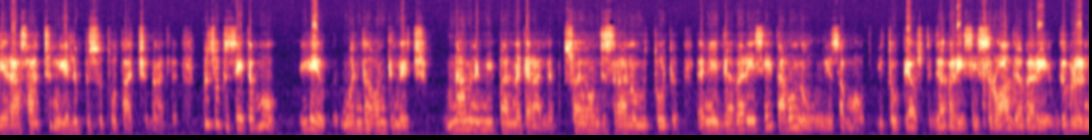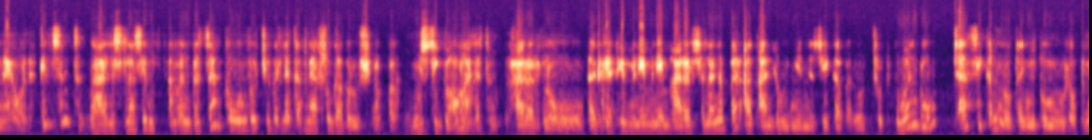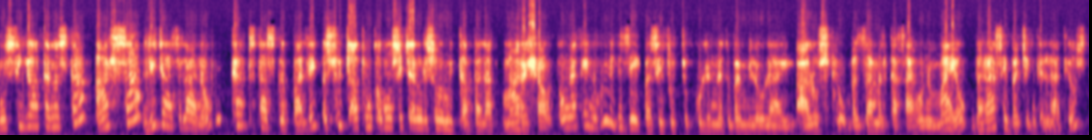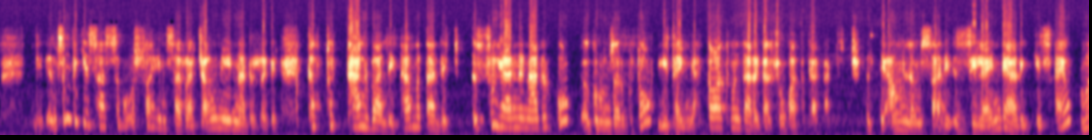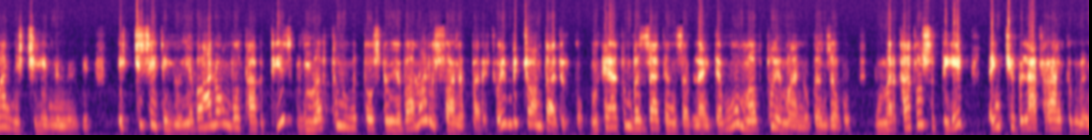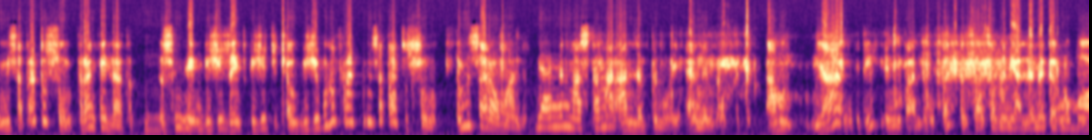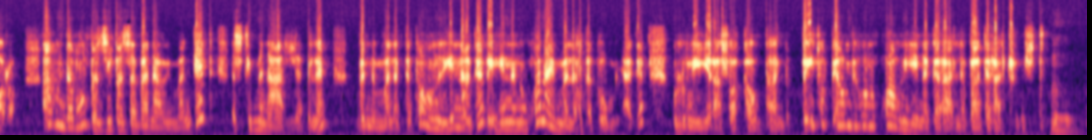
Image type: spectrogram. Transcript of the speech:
የራሳችን የልብ ስጦታችን አለ። ብዙ ጊዜ ደግሞ ይሄ ወንዳ ወንድ ነች ምናምን የሚባል ነገር አለ። እሷ የወንድ ስራ ነው የምትወድ። እኔ ገበሬ ሴት አሁን ነው የሰማሁት ኢትዮጵያ ውስጥ ገበሬ ሴት ስራዋ ገበሬ ግብርና የሆነ ግን ስንት በኃይለስላሴ ዘመን በዛም ከወንዶች የበለጠ የሚያርሱ ገበሬዎች ነበሩ። ሚስትየዋ ማለት ነው። ሀረር ነው እድገቴ። ምኔም እኔም ሀረር ስለነበር አውቃለሁኝ እነዚህ ገበሬዎቹ ወንዱ ጫት ሲቅም ነው ተኝቶ የሚውለው። ሚስትየዋ ተነስታ አርሳ ልጅ አዝላ ነው ከብት ታስገባለች። እሱ ጫቱን ቅሞ ሲጨርስ ነው የሚቀበላት ማረሻው። እውነቴን ሁል ጊዜ በሴቶች እኩልነት በሚለው ላይ አልወስደውም። በዛ መልካ ሳይሆን ማየው በራሴ በጭንቅላቴ ውስጥ ዝም ብዬ ሳስበው እሷ ይህን ሰራች፣ አሁን ይህን አደረገች፣ ከብቶች ታልባለች፣ ታመጣለች። እሱ ያንን አድርጎ እግሩን ዘርግቶ ይተኛል። ተዋት ምን ታደርጋለች? ውሃ ትቀላለች። እስቲ አሁን ለምሳሌ እዚህ ላይ እንዲ አድርጌ ሳየው ማንች ይሄንን እቺ ሴትዮ የባሏን ቦታ ብትይዝ መብቱን የምትወስደው የባሏን እሷ ነበረች፣ ወይም ብቻዋን ታድርገው። ምክንያቱም በዛ ገንዘብ ላይ ደግሞ መብቱ የማን ነው? ገንዘቡ መርካቶ ስትሄድ እንቺ ብላ ፍራንክ የሚሰጣት እሱ ነው። ፍራንክ የላትም እሱ። ይሄን ግዢ፣ ዘይት ግዢ፣ ጨው ግዢ ብሎ ፍራንክ የሚሰጣት እሱ ነው። የምሰራው ማለት ያንን ማስተማር አለብን ወይ? ያንን ነው አሁን ያ እንግዲህ እኔ ባለሁበት በዛ ዘመን ያለ ነገር ነው የማወራው። አሁን ደግሞ በዚህ በዘመናዊ መንገድ እስቲ ምን አለ ብለን ብንመለከተው አሁን ይህን ሀገር ይህንን እንኳን አይመለከተውም። ሀገር ሁሉም የየራሱ account አለው። በኢትዮጵያውም ቢሆን እኮ አሁን ይሄ ነገር አለ በሀገራችን ውስጥ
